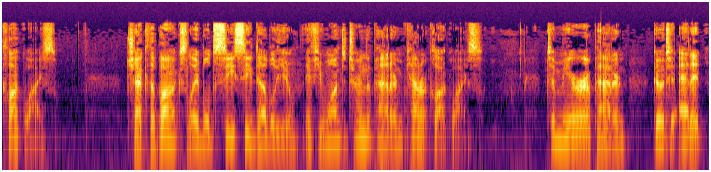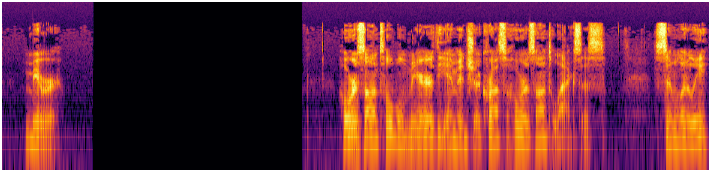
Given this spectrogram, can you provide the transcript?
clockwise. Check the box labeled CCW if you want to turn the pattern counterclockwise. To mirror a pattern, go to Edit, Mirror. Horizontal will mirror the image across a horizontal axis. Similarly,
